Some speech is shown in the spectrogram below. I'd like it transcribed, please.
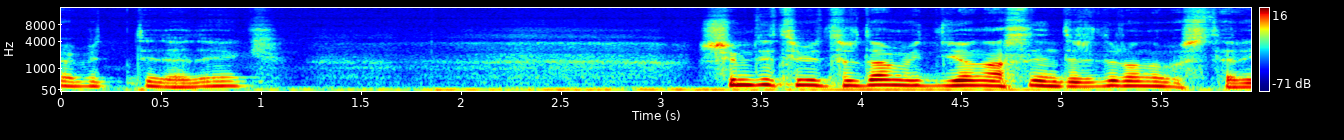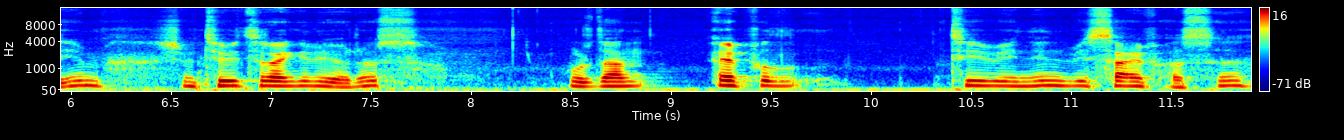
Ve bitti dedik. Şimdi Twitter'dan video nasıl indirilir onu göstereyim. Şimdi Twitter'a giriyoruz. Buradan Apple TV'nin bir sayfası.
